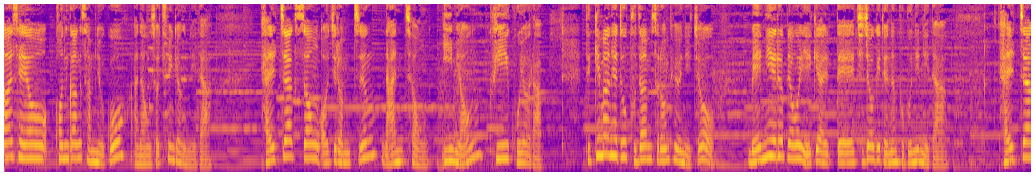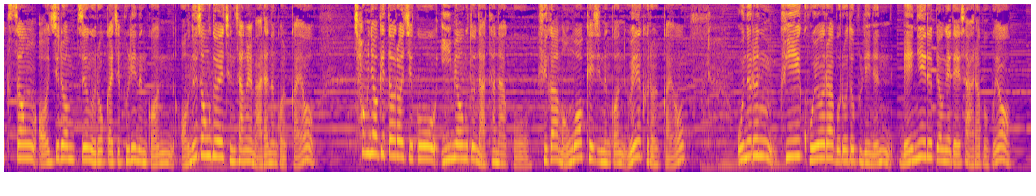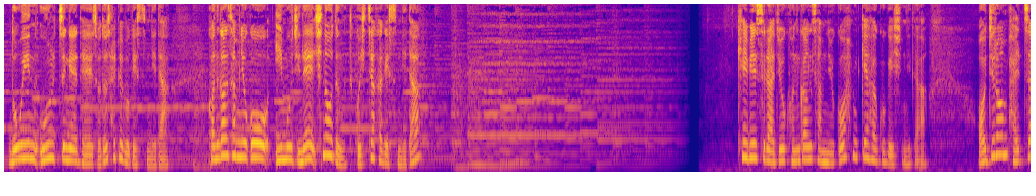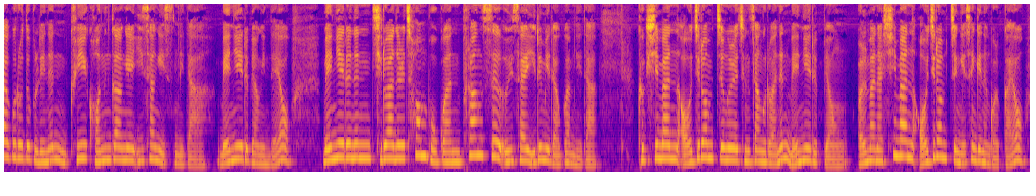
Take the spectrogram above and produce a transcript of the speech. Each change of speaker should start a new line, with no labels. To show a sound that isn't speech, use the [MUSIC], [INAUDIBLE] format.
안녕하세요. 건강 365 아나운서 최인경입니다. 발작성 어지럼증, 난청, 이명, 귀 고혈압. 듣기만 해도 부담스러운 표현이죠. 메니에르병을 얘기할 때 지적이 되는 부분입니다. 발작성 어지럼증으로까지 불리는 건 어느 정도의 증상을 말하는 걸까요? 청력이 떨어지고 이명도 나타나고 귀가 먹먹해지는 건 왜 그럴까요? 오늘은 귀 고혈압으로도 불리는 메니에르병에 대해서 알아보고요. 노인 우울증에 대해서도 살펴보겠습니다. 건강 365 이무진의 신호등 듣고 시작하겠습니다. KBS 라디오 건강 365 함께하고 계십니다. 어지러운 발작으로도 불리는 귀 건강에 이상이 있습니다. 메니에르 병인데요. 메니에르는 질환을 처음 보고한 프랑스 의사의 이름이라고 합니다. 극심한 어지럼증을 증상으로 하는 메니에르병. 얼마나 심한 어지럼증이 생기는 걸까요?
